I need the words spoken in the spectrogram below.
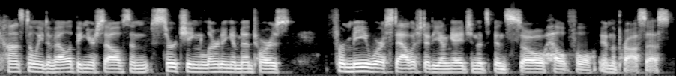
constantly developing yourselves and searching learning and mentors for me were established at a young age and it's been so helpful in the process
